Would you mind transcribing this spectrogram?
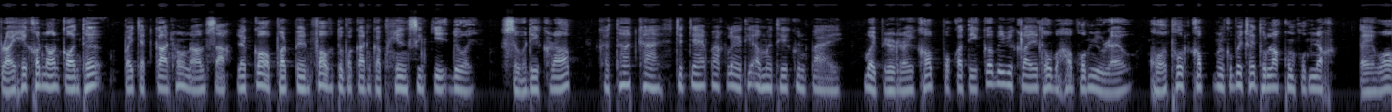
ปล่อยให้เขานอนก่อนเถอะ ไปจัดการห้องน้ำซะ แล้วก็ผัดเป็นเฝ้าตัวประกันกับเฮงซิงกิด้วย สวัสดีครับ ขอโทษค่ะจะแย่มากเลยที่เอามือถือคุณไป ไม่เป็นไรครับ ปกติก็ไม่มีใครโทรมาหาผมอยู่แล้ว ขอโทษครับมันก็ไม่ใช่ธุระของผมนะแต่ว่า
